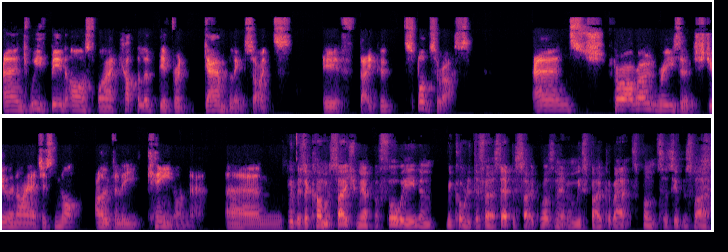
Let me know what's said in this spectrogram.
And we've been asked by a couple of different gambling sites if they could sponsor us. And for our own reasons, Stu and I are just not overly keen on that. Um, It was a conversation we had before we even recorded the first episode, wasn't it? When we spoke about sponsors, it was like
